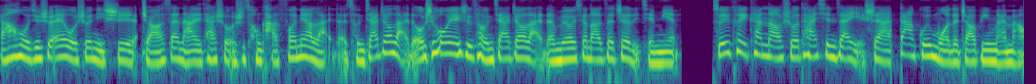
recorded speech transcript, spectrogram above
然后我就说，哎，我说你是主要在哪里？他说我是从 California 来的，从加州来的。我说我也是从加州来的，没有想到在这里见面。所以可以看到，说他现在也是啊大规模的招兵买马。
